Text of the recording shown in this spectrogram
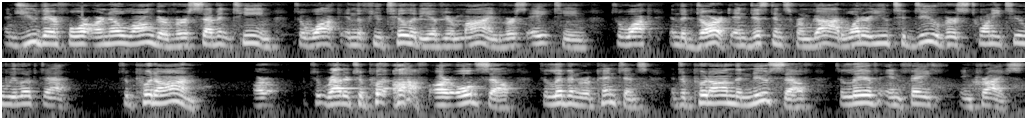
And you, therefore, are no longer, verse 17, to walk in the futility of your mind. Verse 18, to walk in the dark and distance from God. What are you to do? Verse 22, we looked at. To put on, or to, rather, to put off our old self, to live in repentance, and to put on the new self, to live in faith in Christ.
